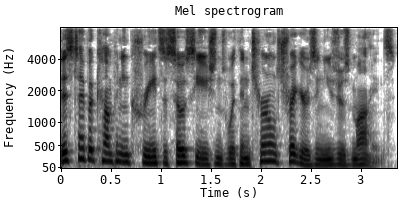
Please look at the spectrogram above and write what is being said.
this type of company creates associations with internal triggers in users' minds.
